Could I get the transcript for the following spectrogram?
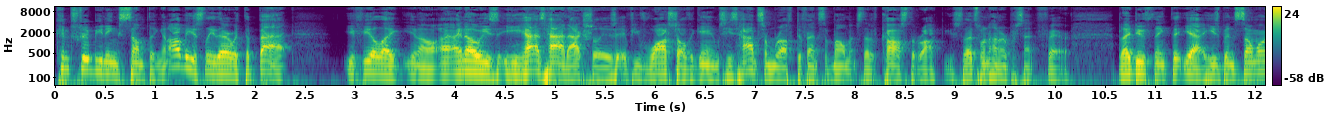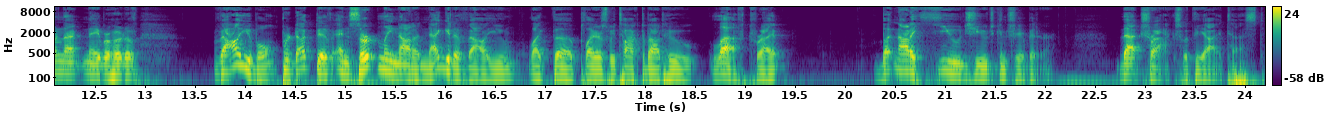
contributing something. And obviously, there with the bat, you feel like you know I, I know he's he has had actually, if you've watched all the games, he's had some rough defensive moments that have cost the Rockies. So that's 100% fair. But I do think that yeah, he's been somewhere in that neighborhood of valuable, productive, and certainly not a negative value like the players we talked about who left, right? But not a huge, huge contributor. That tracks with the eye test.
